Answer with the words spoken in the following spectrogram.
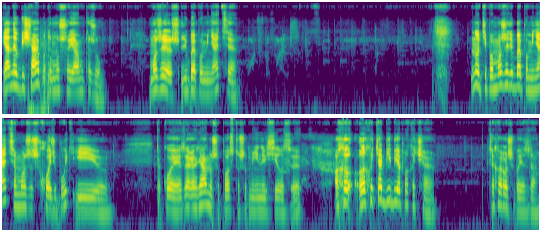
я не обіцяю, тому що я вам кажу. Може любе помінятися. Ну, типа, може любе помінятися, може ж хоч бути і. е, Такое. Я зараз гляну, що просто, щоб мені не висіло це. А, хо- але хоча Бібі я прокачаю. Це хороший боєць, да.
